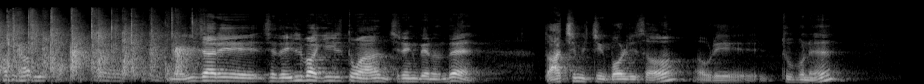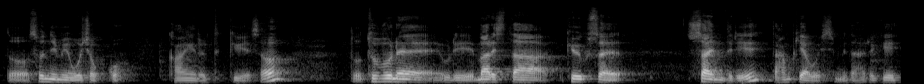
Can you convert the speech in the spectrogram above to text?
감사합니다. 네, 이 자리 저희들 1박 2일 동안 진행되는데 또 아침 일찍 멀리서 우리 두 분의 또 손님이 오셨고 강의를 듣기 위해서 또 두 분의 우리 마리스타 교육사 수사님들이 또 함께하고 있습니다. 이렇게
